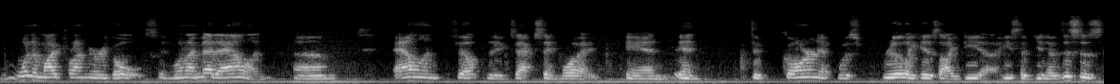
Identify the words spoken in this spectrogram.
one of my primary goals. And when I met Alan, um, Alan felt the exact same way, and and the Garnet was really his idea. He said, you know, this is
